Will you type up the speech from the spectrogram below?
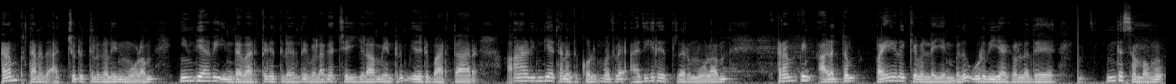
ட்ரம்ப் தனது அச்சுறுத்தல்களின் மூலம் இந்தியாவை இந்த வர்த்தகத்திலிருந்து விலகச் செய்யலாம் என்றும் எதிர்பார்த்தார். ஆனால் இந்தியா தனது கொள்முதலை அதிகரிப்பதன் மூலம் ட்ரம்பின் அழுத்தம் பயனளிக்கவில்லை என்பது உறுதியாக உள்ளது இந்த சம்பவம்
